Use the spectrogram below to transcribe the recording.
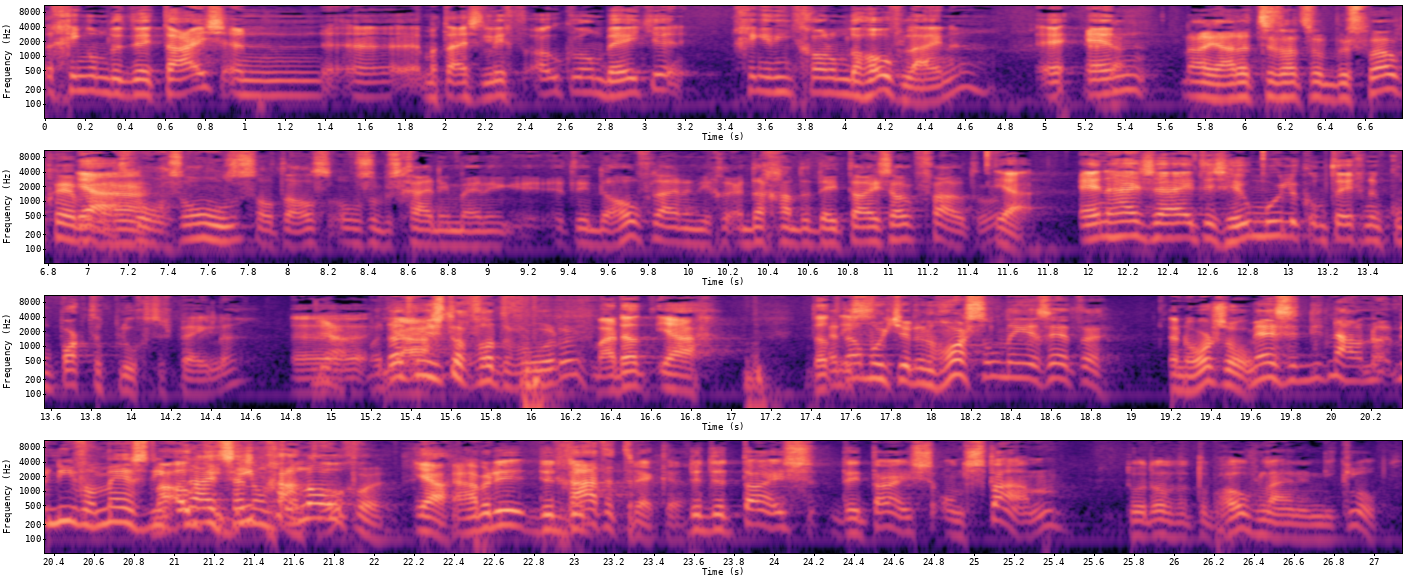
ging om de details. En eh, Matthijs Ligt ook wel een beetje. Ging het niet gewoon om de hoofdlijnen? En Nou ja, dat is wat we besproken hebben. Ja. Volgens ons, althans onze bescheiden mening, het in de hoofdlijnen niet goed. En dan gaan de details ook fout hoor. Ja, en hij zei het is heel moeilijk om tegen een compacte ploeg te spelen. Eh, Ja, Maar dat wist je toch van tevoren? Maar dat, ja, dat en dan is moet je een horstel neerzetten. een horsel. Mensen die, nou, in ieder geval mensen die maar bereid zijn om te gaan, lopen. Ja, Ja, maar de, de, de, gaten trekken. de details, details ontstaan doordat het op hoofdlijnen niet klopt.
